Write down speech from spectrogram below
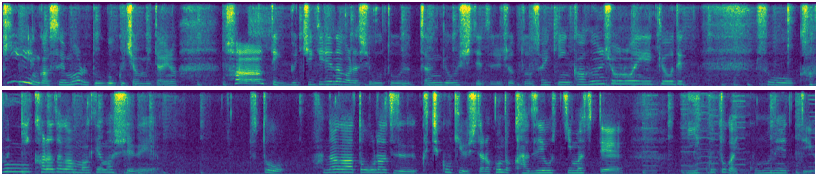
期限が迫ると動くじゃんみたいな。はーんってぶち切れながら仕事を残業しててちょっと最近花粉症の影響でそう花粉に体が負けましてね。ちょっと鼻が通らず口呼吸したら今度は風邪をひきましていいことが一個もねっていうね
